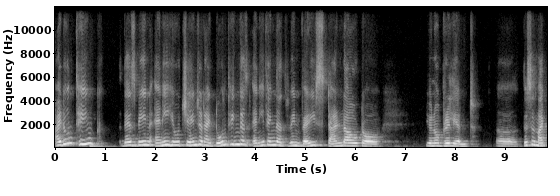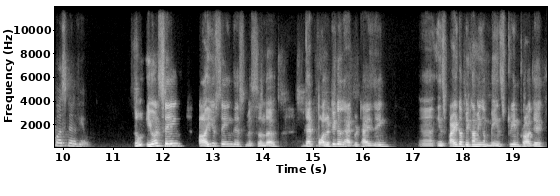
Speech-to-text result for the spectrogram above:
I don't think there's been any huge change, and I don't think there's anything that's been very standout or, you know, brilliant. Uh, this is my personal view. So you are saying, are you saying this, Ms. Sundar, that political advertising, uh, in spite of becoming a mainstream project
